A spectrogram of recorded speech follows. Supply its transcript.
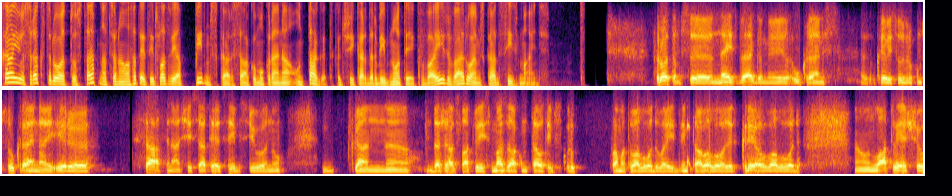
kā jūs raksturotu starpnacionālās attiecības Latvijā pirms kara sākuma Ukrainā un tagad, kad šī kara darbība notiek, vai ir vērojams kādas izmaiņas? Protams, neizbēgami Ukrainas, Krievijas uzbrukums Ukrainai ir sāsināt šīs attiecības, jo, nu, gan dažādas Latvijas mazākuma tautības, kuru pamatvaloda vai dzimtā valoda ir Krievu valoda, uh, Un latviešu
